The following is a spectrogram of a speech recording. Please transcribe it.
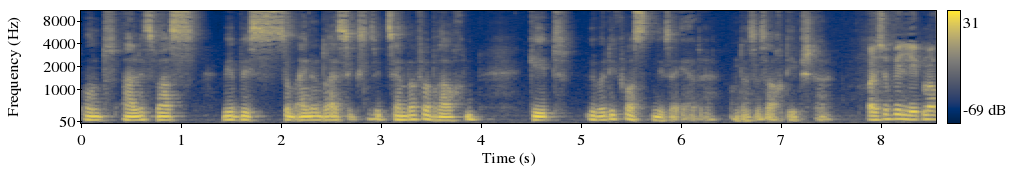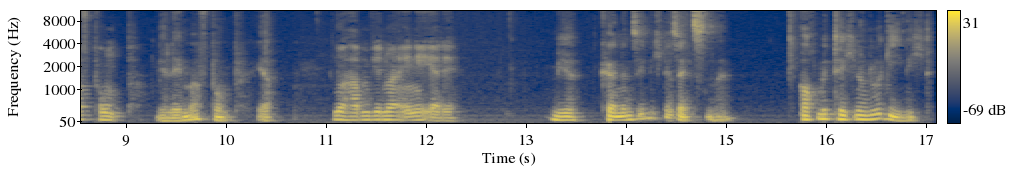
Und alles, was wir bis zum 31. Dezember verbrauchen, geht über die Kosten dieser Erde. Und das ist auch Diebstahl. Also wir leben auf Pump. Wir leben auf Pump, ja. Nur haben wir nur eine Erde. Wir können sie nicht ersetzen, nein. Auch mit Technologie nicht.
